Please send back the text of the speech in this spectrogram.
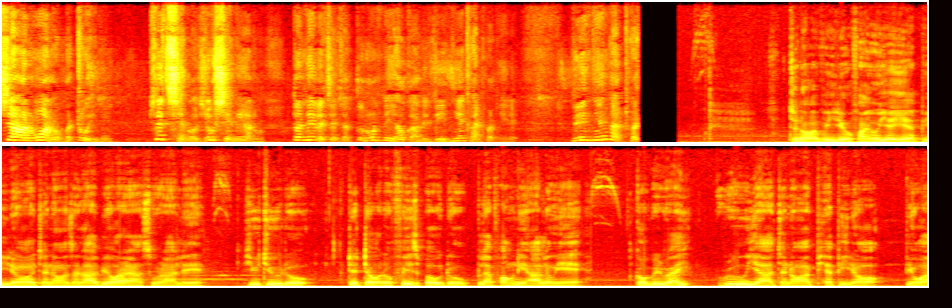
ရှာတော့ကတော့မတွေ့ဘူးဖြစ်ချင်တော့ရုပ်ရှင်တွေကလည်းတစ်နှစ်လည်းကြာကြာသူတို့နှစ်ယောက်ကလည်းလင်းညင်းခံထွက်တယ်လင်းညင်းခံထွက်ကျွန်တော်ဗီဒီယိုဖိုင်ကိုရက်ရက်ပြီးတော့ကျွန်တော်စကားပြောရတာဆိုတာလဲ YouTube တို့ TikTok တို့ Facebook တို့ platform တွေအားလုံးရဲ့ copyright rule အရကျွန်တော်ကဖြတ်ပြီးတော့ပြောရ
